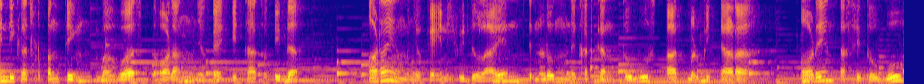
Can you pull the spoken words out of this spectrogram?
indikator penting bahwa seseorang menyukai kita atau tidak. Orang yang menyukai individu lain cenderung mendekatkan tubuh saat berbicara. Orientasi tubuh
